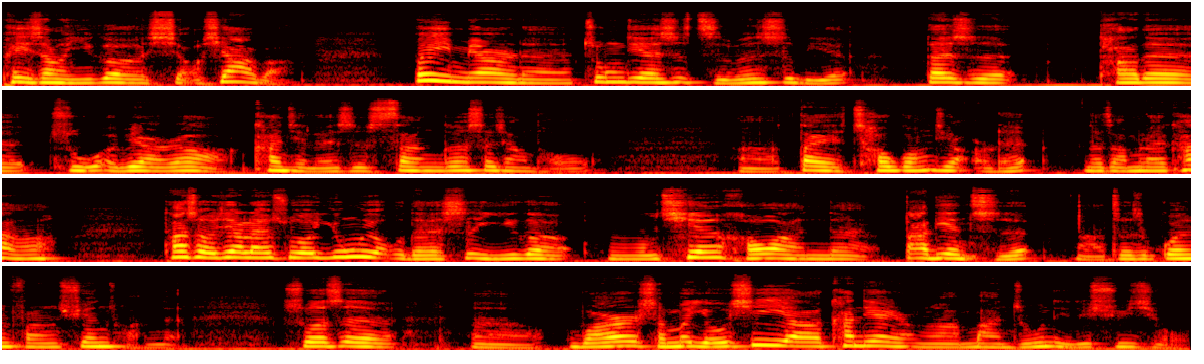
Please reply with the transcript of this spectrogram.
配上一个小下巴。背面呢，中间是指纹识别，但是它的左边啊，看起来是三个摄像头，啊，带超广角的。那咱们来看啊，它首先来说拥有的是一个五千毫安的大电池啊，这是官方宣传的，说是嗯玩什么游戏呀、看电影啊，满足你的需求。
